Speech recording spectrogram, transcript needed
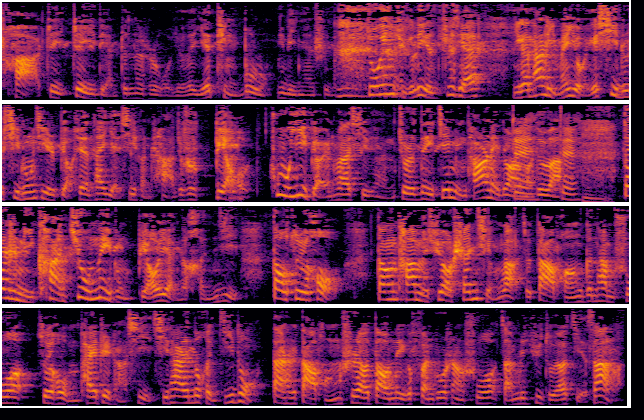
差，这这一点真的是我觉得也挺不容易的一件事情。就我给你举个例子，之前你看他里面有一个戏中戏中戏是表现他演戏很差，就是表故意表现出来戏很，就是那煎饼摊那段嘛，对吧？对。但是你看，就那种表演的痕迹，到最后。当他们需要煽情了，就大鹏跟他们说，最后我们拍这场戏，其他人都很激动，但是大鹏是要到那个饭桌上说，咱们这剧组要解散了。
